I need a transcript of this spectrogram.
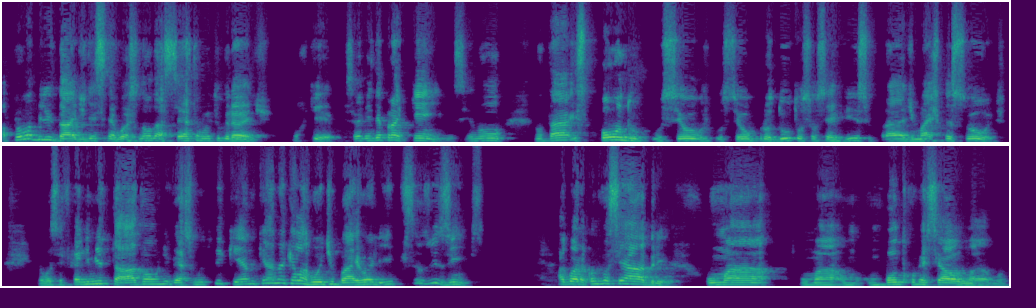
a probabilidade desse negócio não dar certo é muito grande. Por quê? Você vai vender para quem? Você não está expondo o seu o seu produto ou seu serviço para demais pessoas. Então você fica limitado a um universo muito pequeno que é naquela rua de bairro ali para seus vizinhos. Agora, quando você abre uma uma, um ponto comercial, uma,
